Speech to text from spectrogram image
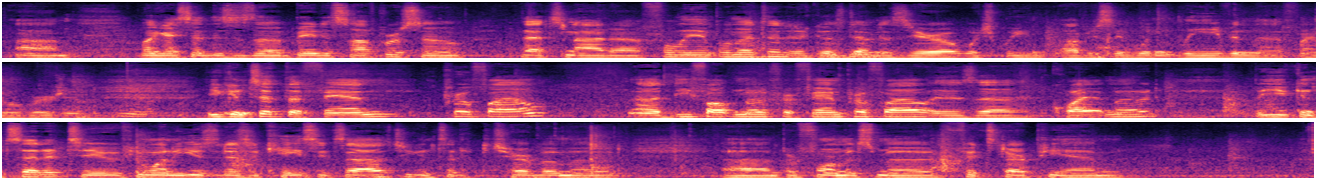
Um, like I said, this is a beta software, so that's not uh, fully implemented. It goes down to zero, which we obviously wouldn't leave in the final version. Yeah. You can set the fan profile. Uh, default mode for fan profile is uh, quiet mode, but you can set it to, if you want to use it as a case exhaust, you can set it to turbo mode, um, performance mode, fixed RPM,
